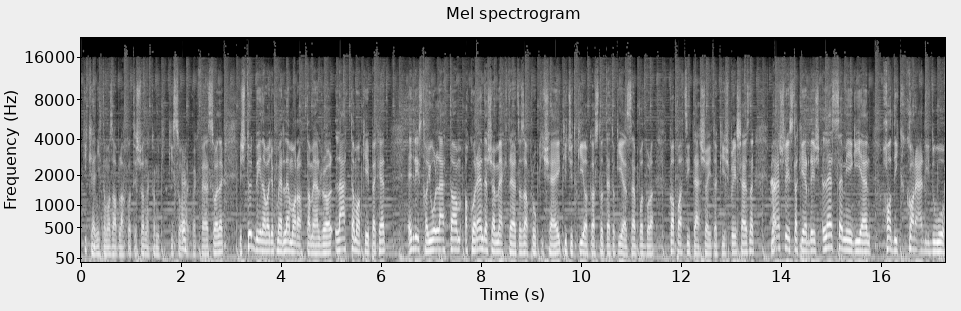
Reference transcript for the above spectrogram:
ki kell nyitnom az ablakot, és vannak, amik kiszólnak, meg felszólnak. És tök béna vagyok, mert lemaradtam erről. Láttam a képeket. Egyrészt, ha jól láttam, akkor rendesen megtelt az apró kis hely, kicsit kiakasztottátok ilyen szempontból a kapacitásait a kisprésháznak. Másrészt a kérdés, lesz-e még ilyen hadik karádi duó,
